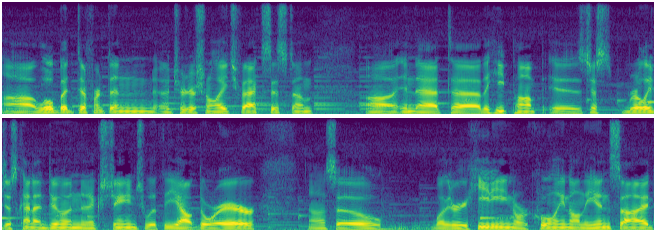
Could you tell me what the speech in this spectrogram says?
a little bit different than a traditional HVAC system. Uh, in that uh, the heat pump is just really just kind of doing an exchange with the outdoor air. Uh, so whether you're heating or cooling on the inside,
